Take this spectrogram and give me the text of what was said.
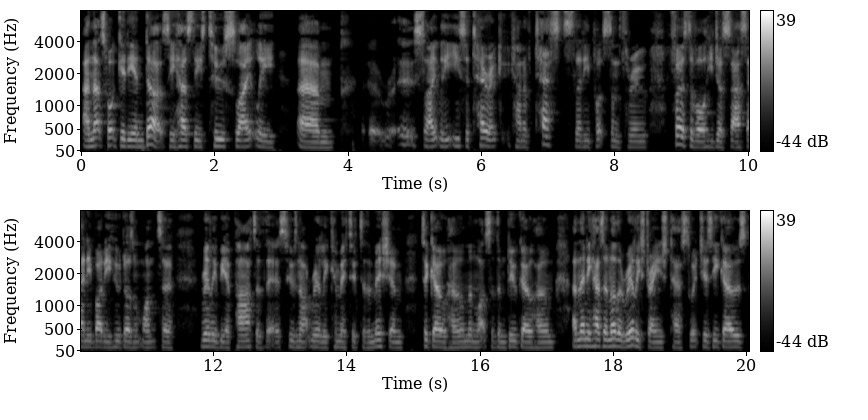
and that's what Gideon does. He has these two slightly um, slightly esoteric kind of tests that he puts them through. First of all, he just asks anybody who doesn't want to really be a part of this, who's not really committed to the mission, to go home, and lots of them do go home. And then he has another really strange test, which is he goes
